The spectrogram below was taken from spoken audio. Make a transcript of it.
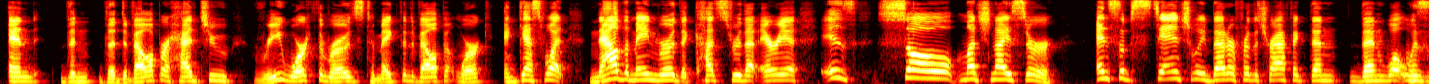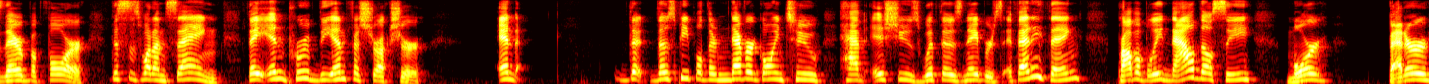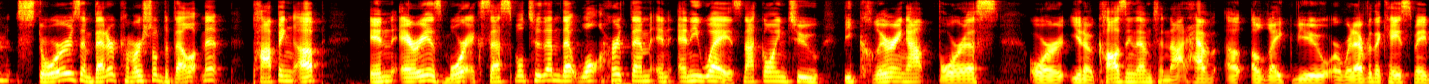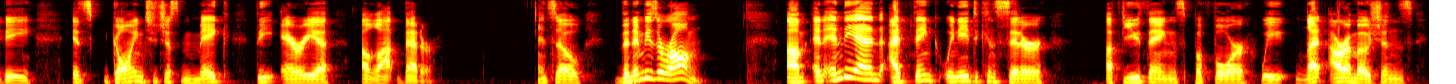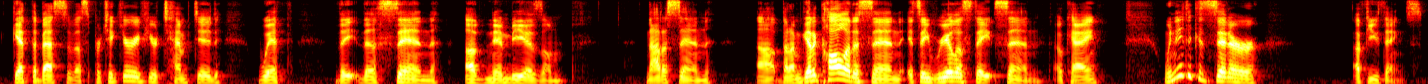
and the the developer had to rework the roads to make the development work. And guess what? Now the main road that cuts through that area is so much nicer and substantially better for the traffic than than what was there before. This is what I'm saying. They improved the infrastructure. And th- those people they're never going to have issues with those neighbors. If anything, probably now they'll see more better stores and better commercial development popping up in areas more accessible to them that won't hurt them in any way. It's not going to be clearing out forests or you know causing them to not have a, a lake view or whatever the case may be it's going to just make the area a lot better and so the nimbys are wrong um, and in the end i think we need to consider a few things before we let our emotions get the best of us particularly if you're tempted with the the sin of nimbyism. Not a sin uh, but i'm to call it a sin. It's a real estate sin okay? We need to consider a few things.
